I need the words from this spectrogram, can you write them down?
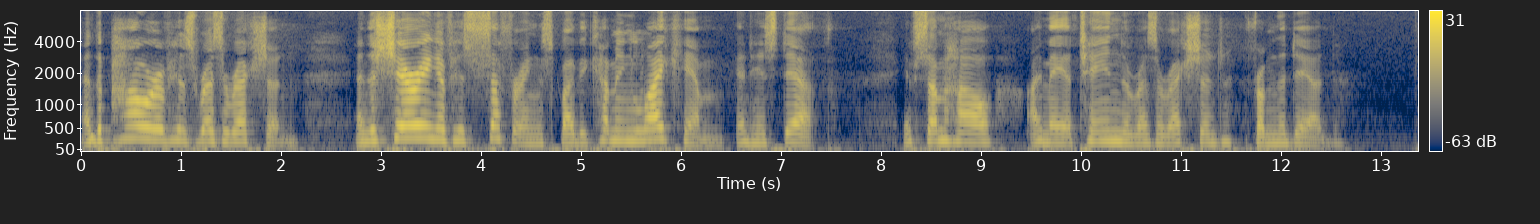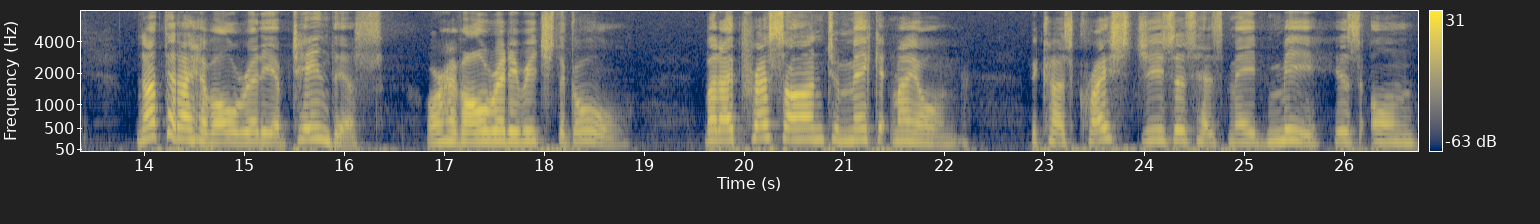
and the power of his resurrection, and the sharing of his sufferings by becoming like him in his death, if somehow I may attain the resurrection from the dead. Not that I have already obtained this, or have already reached the goal, but I press on to make it my own, because Christ Jesus has made me his own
